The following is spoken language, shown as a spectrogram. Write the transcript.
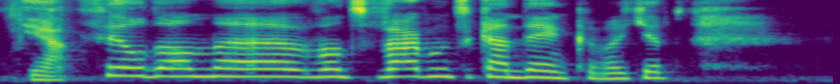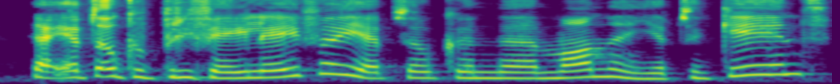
Ja. Veel dan, eh, want waar moet ik aan denken? Want je hebt, ja, je hebt ook een privéleven, je hebt ook een eh, man en je hebt een kind.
